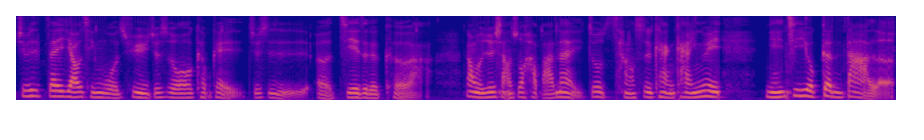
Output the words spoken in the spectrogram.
就是在邀请我去，就是说可不可以就是呃接这个课啊？那我就想说，好吧，那就尝试看看，因为。年纪又更大了，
